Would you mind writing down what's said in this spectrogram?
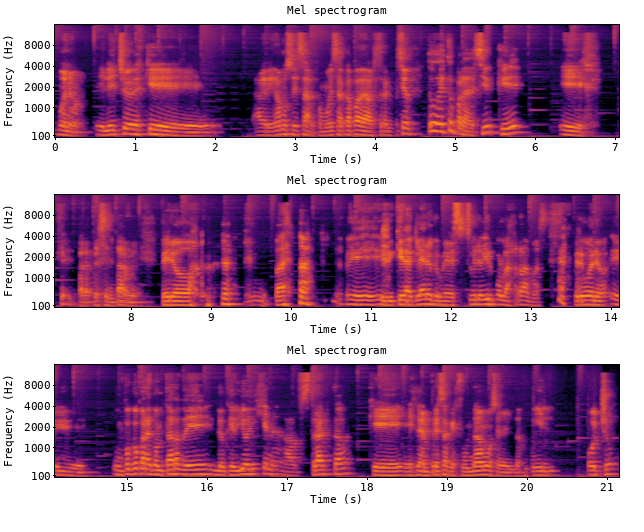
bueno, el hecho es que agregamos esa, como esa capa de abstracción. Todo esto para decir que. Eh, para presentarme, pero para, eh, queda claro que me suelo ir por las ramas. Pero bueno, un poco para contar de lo que dio origen a Abstracta, que es la empresa que fundamos en el 2008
